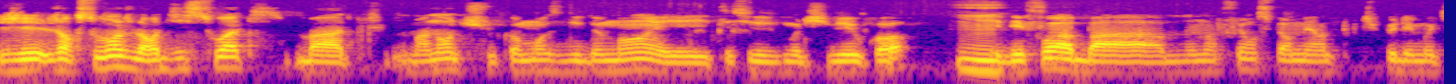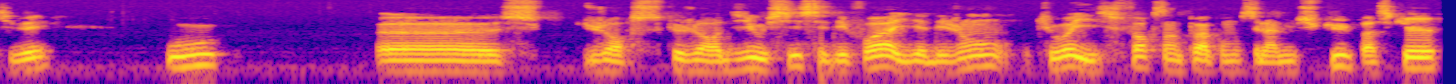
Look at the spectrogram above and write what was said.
Genre souvent je leur dis soit bah tu- maintenant tu commences dès demain et t'essaies de te motiver ou quoi. Mhm. Et des fois bah mon influence permet un tout petit peu de les motiver. Ou euh, ce- genre ce que je leur dis aussi c'est des fois il y a des gens tu vois ils se forcent un peu à commencer la muscu parce que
